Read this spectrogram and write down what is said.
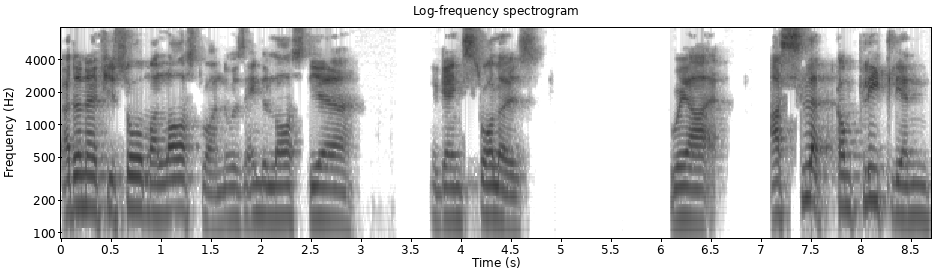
I don't know if you saw my last one. It was end of last year against Swallows, where I I slipped completely and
